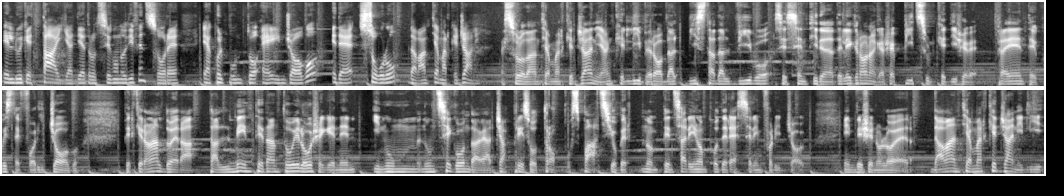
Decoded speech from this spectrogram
e lui che taglia dietro il secondo difensore e a quel punto è in gioco ed è solo davanti a Marcheggiani è solo davanti a Marcheggiani, anche lì però dal, vista dal vivo, se sentite la telecronaca c'è Pizzul che dice praticamente questo è fuori gioco, perché Ronaldo era talmente tanto veloce che nel, in, un, in, un, secondo aveva già preso troppo spazio per non, pensare di non poter essere in fuorigioco e invece non lo era. Davanti a Marcheggiani lì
